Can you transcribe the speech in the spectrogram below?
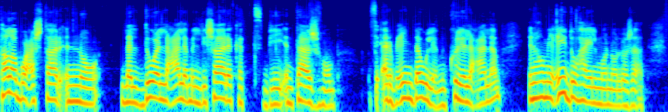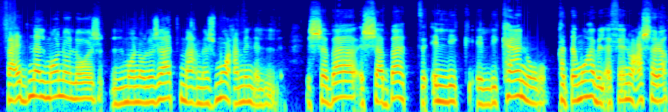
طلبوا عشتار إنه للدول العالم اللي شاركت بإنتاجهم في 40 دولة من كل العالم إنهم يعيدوا هاي المونولوجات. فعندنا المونولوج المونولوجات مع مجموعة من ال- الشباب الشابات اللي اللي كانوا قدموها بال 2010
